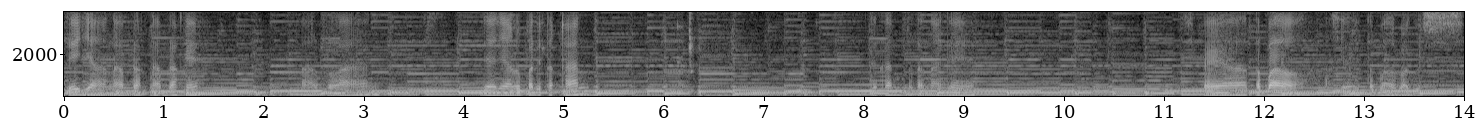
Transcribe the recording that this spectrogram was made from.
hati-hati jangan nabrak-nabrak ya. Pelan-pelan. Dan jangan lupa ditekan. Tekan bertenaga ya. Supaya tebal hasilnya tebal bagus.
